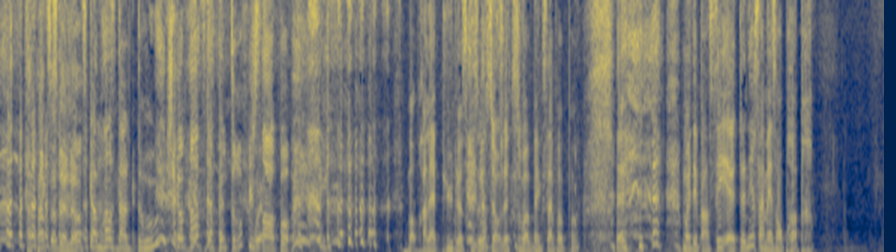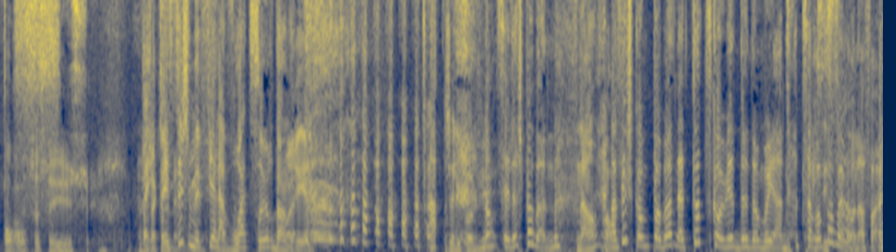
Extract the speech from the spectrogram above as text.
À partir de là, Tu commences dans le trou. je commence dans le trou puis je sens pas. Bon, prends la pu, là, cette résolution. Là, tu vois bien que ça va pas. moins dépensé. Euh, tenir sa maison propre. oh, ça, c'est. Ben, ben, si je me fie à la voiture d'André. Ah, je l'ai pas vu. Non, celle-là, je suis pas bonne. Non? Bon. En fait, je suis comme pas bonne à tout ce qu'on vient de nommer à date. Ça Mais va pas bien, ça. mon affaire.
